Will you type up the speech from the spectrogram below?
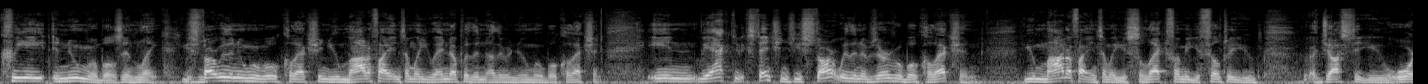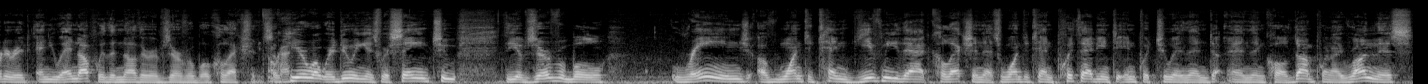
create enumerables in LINQ. You mm-hmm. start with an enumerable collection, you modify it in some way, you end up with another enumerable collection. In reactive extensions, you start with an observable collection, you modify it in some way. You select from it, you filter you adjust it, you order it, and you end up with another observable collection. So Okay. here, what we're doing is we're saying to the observable range of 1 to 10 give me that collection that's 1 to 10 put that into input 2 and then and then call dump. When i run this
